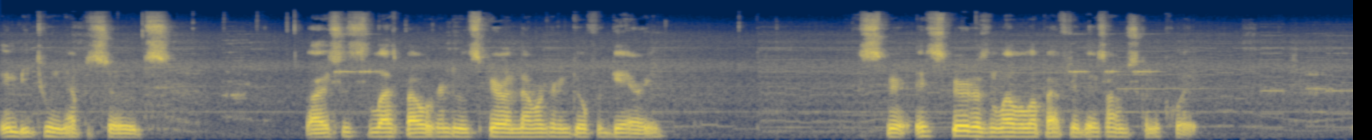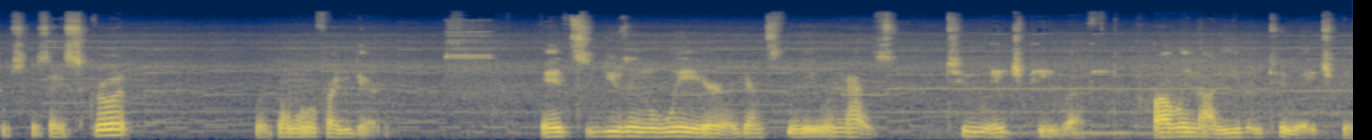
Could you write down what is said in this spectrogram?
in between episodes. Alright, this the last battle we're going to do with Spearow, and then we're going to go for Gary. Spirit, if Spearow doesn't level up after this, I'm just going to quit. I'm just going to say, screw it. We're going over fighting Gary. It's using Leer against me when it has 2 HP left. Probably not even 2 HP.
